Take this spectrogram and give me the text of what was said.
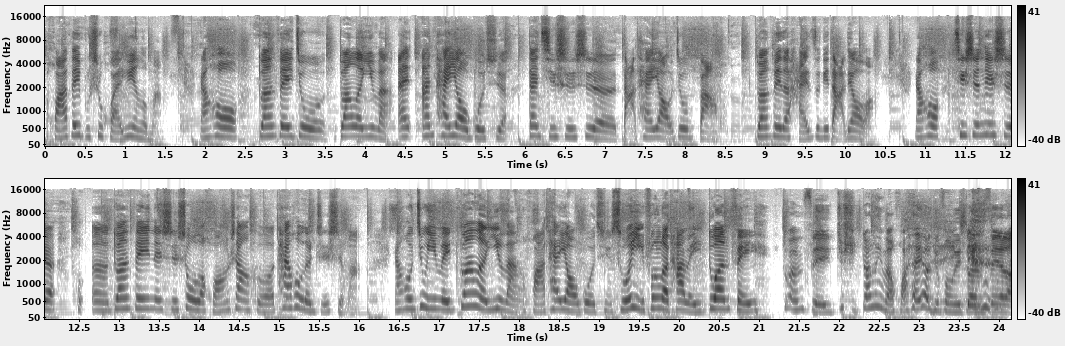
华妃不是怀孕了嘛，然后端妃就端了一碗安安胎药过去，但其实是打胎药，就把端妃的孩子给打掉了。然后其实那是呃端妃那是受了皇上和太后的指使嘛，然后就因为端了一碗滑胎药过去，所以封了她为端妃。端妃就是端了一碗滑胎药就封为端妃了。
